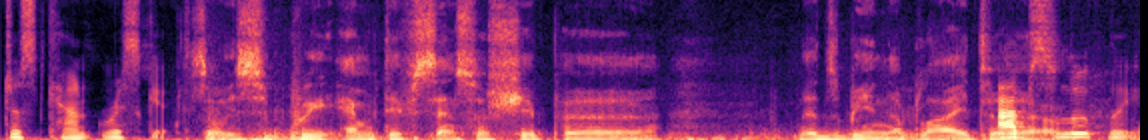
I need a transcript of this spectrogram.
just can't risk it. So it's preemptive censorship uh, that's being applied. Uh, Absolutely.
